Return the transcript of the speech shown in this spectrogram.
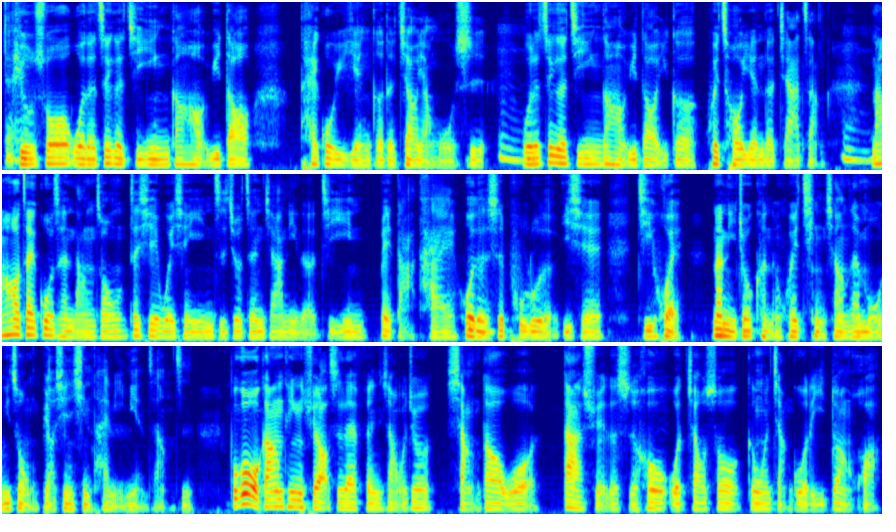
对。比如说我的这个基因刚好遇到。太过于严格的教养模式，嗯，我的这个基因刚好遇到一个会抽烟的家长，嗯，然后在过程当中，这些危险因子就增加你的基因被打开或者是铺路的一些机会，嗯，那你就可能会倾向在某一种表现形态里面这样子。不过我刚刚听薛老师在分享，我就想到我大学的时候，我教授跟我讲过的一段话。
